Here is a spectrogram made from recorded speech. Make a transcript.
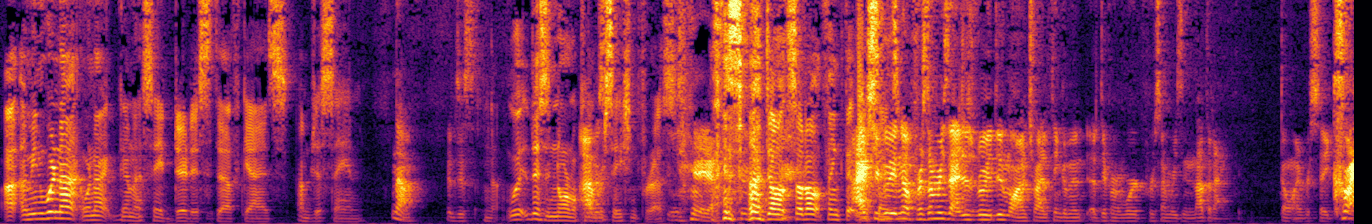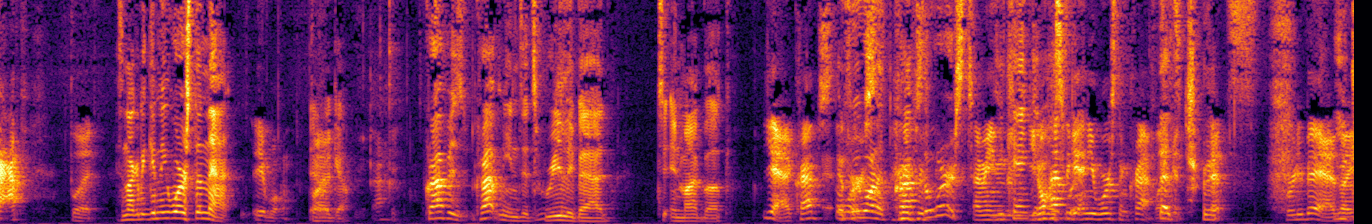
I, I mean, we're not we're not gonna say dirty stuff, guys. I'm just saying. no, it just No, we, this is normal I was- conversation for us. yeah. so don't so don't think that. Actually, really, no. For some reason, I just really did want to try to think of a, a different word for some reason. Not that I don't ever say crap, but It's not gonna get any worse than that. it won't. There we go. Crap is crap means it's really bad. To, in my book, yeah, crap's the if worst. we want to, crap's the worst. I mean, you can't. you don't have to get any worse than crap. Like, That's it- true. That's pretty bad. You Like,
